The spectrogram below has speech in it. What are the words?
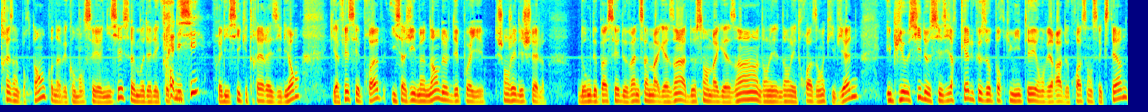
très important qu'on avait commencé à initier. C'est un modèle économique. Frédici Frédici qui est très résilient, qui a fait ses preuves. Il s'agit maintenant de le déployer, changer d'échelle. Donc de passer de 25 magasins à 200 magasins dans les, dans les trois ans qui viennent. Et puis aussi de saisir quelques opportunités, on verra, de croissance externe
